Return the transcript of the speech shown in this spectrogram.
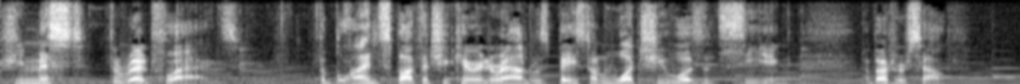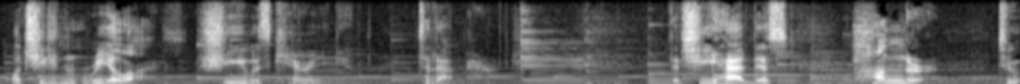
She missed the red flags. The blind spot that she carried around was based on what she wasn't seeing about herself, what she didn't realize she was carrying into that marriage. That she had this hunger to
